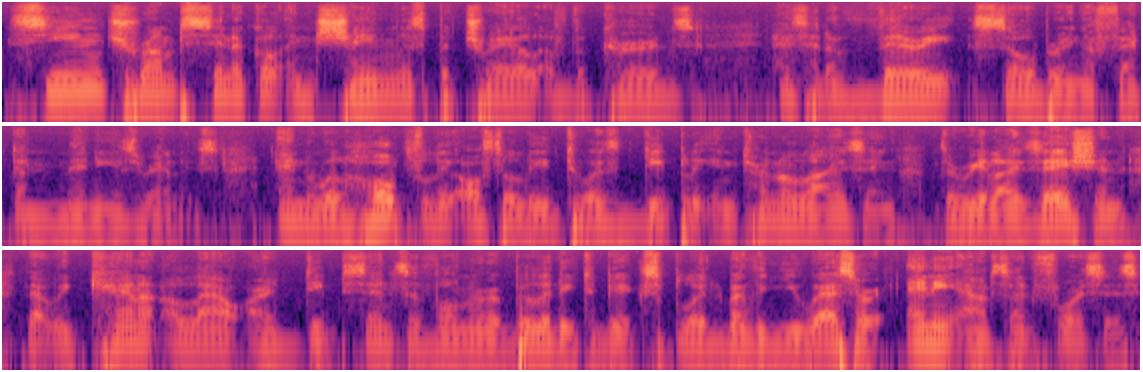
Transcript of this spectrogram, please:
Seeing Trump's cynical and shameless betrayal of the Kurds has had a very sobering effect on many Israelis, and will hopefully also lead to us deeply internalizing the realization that we cannot allow our deep sense of vulnerability to be exploited by the US or any outside forces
